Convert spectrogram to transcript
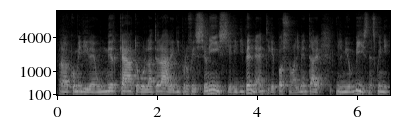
eh, come dire, un mercato collaterale di professionisti e di dipendenti che possono alimentare il mio business. Quindi,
